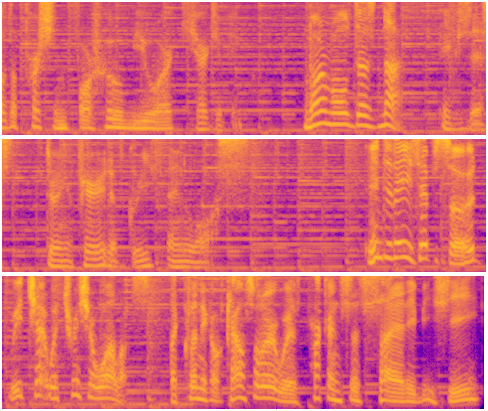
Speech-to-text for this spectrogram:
of the person for whom you are caregiving. Normal does not exist during a period of grief and loss. In today's episode, we chat with Tricia Wallace, a clinical counselor with Parkinson's Society BC,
